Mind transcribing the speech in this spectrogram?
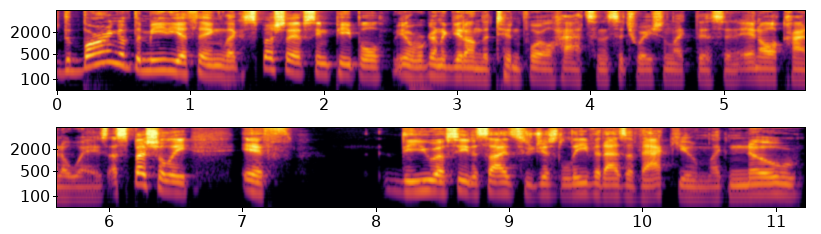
the barring of the media thing, like especially I've seen people, you know, we're going to get on the tinfoil hats in a situation like this in, in all kind of ways, especially if the UFC decides to just leave it as a vacuum, like no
